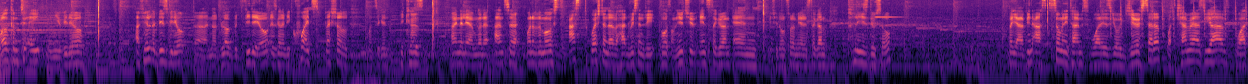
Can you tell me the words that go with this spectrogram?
Welcome to a new video. I feel that this video, uh, not vlog, but video, is gonna be quite special once again because finally I'm gonna answer one of the most asked questions I've had recently, both on YouTube, Instagram, and if you don't follow me on Instagram, please do so. But yeah, I've been asked so many times, what is your gear setup? What cameras do you have? What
